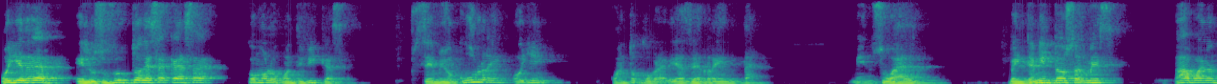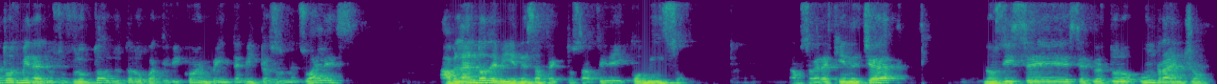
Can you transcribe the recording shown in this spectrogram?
Oye, Edgar, el usufructo de esa casa, ¿cómo lo cuantificas? Se me ocurre, oye, ¿cuánto cobrarías de renta mensual? 20 mil pesos al mes. Ah, bueno, entonces mira, el usufructo yo te lo cuantifico en 20 mil pesos mensuales. Hablando de bienes afectos a fideicomiso. Vamos a ver aquí en el chat. Nos dice Sergio Arturo, un rancho.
